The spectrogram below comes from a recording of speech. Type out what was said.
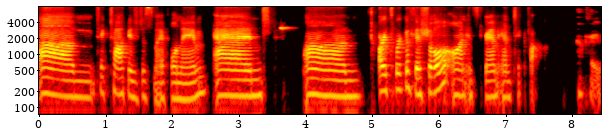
um TikTok is just my full name. And um Artswork Official on Instagram and TikTok. Okay,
